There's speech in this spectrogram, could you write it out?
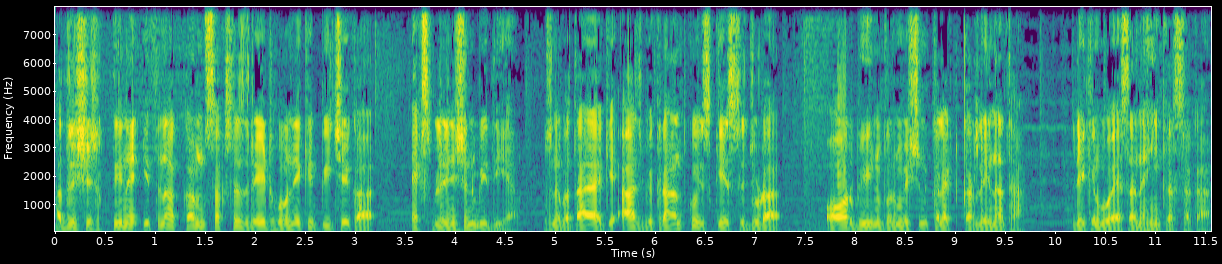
अदृश्य शक्ति ने इतना कम सक्सेस रेट होने के पीछे का एक्सप्लेनेशन भी दिया। उसने बताया कि आज विक्रांत को इस केस से जुड़ा और भी इन्फॉर्मेशन कलेक्ट कर लेना था, लेकिन वो ऐसा नहीं कर सका।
